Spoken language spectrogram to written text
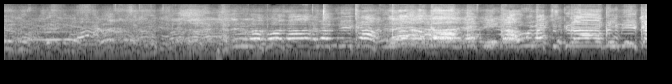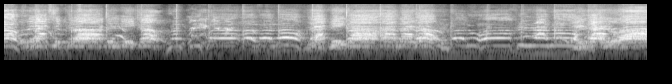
الاخوان عطينا فضاء لفيكا ولا تشكرا بالميكا. ولا شكرا بالميكا لفيكا امانه لبيكا أمانة إيمانها خيانه إيمانها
